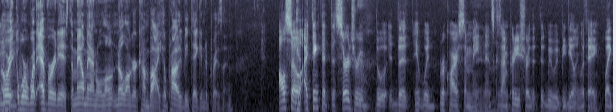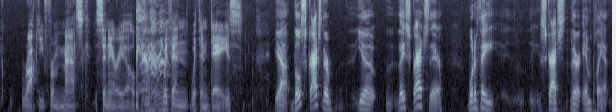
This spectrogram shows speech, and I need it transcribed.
Or, mm-hmm. or whatever it is. The mailman will lo- no longer come by. He'll probably be taken to prison. Also, I think that the surgery, the, the it would require some maintenance because I'm pretty sure that, that we would be dealing with a like Rocky from Mask scenario within within days. Yeah, they'll scratch their. You know, they scratch there. What if they scratch their implant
